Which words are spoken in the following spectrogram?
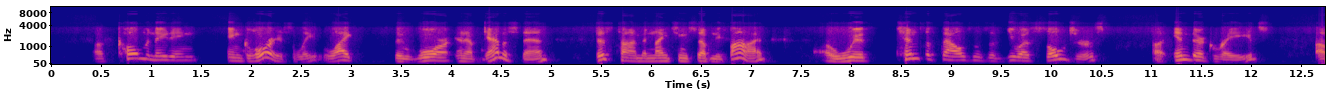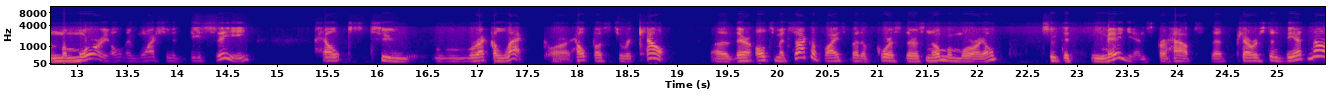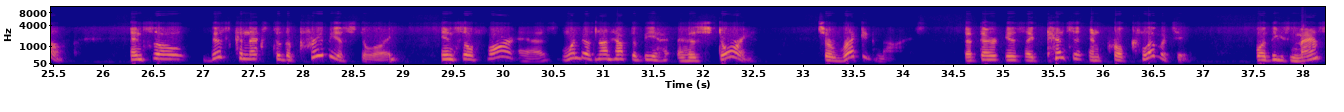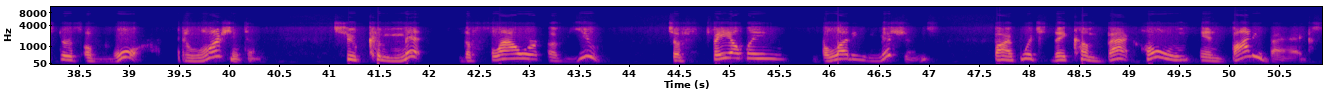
uh, culminating ingloriously, like the war in Afghanistan, this time in 1975, uh, with tens of thousands of U.S. soldiers uh, in their graves. A memorial in Washington, D.C. helps to recollect or help us to recount uh, their ultimate sacrifice, but of course, there's no memorial to the millions, perhaps, that perished in Vietnam. And so this connects to the previous story insofar as one does not have to be a historian to recognize that there is a penchant and proclivity for these masters of war in Washington to commit the flower of youth to failing bloody missions by which they come back home in body bags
